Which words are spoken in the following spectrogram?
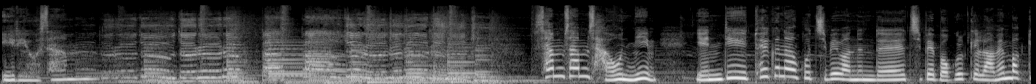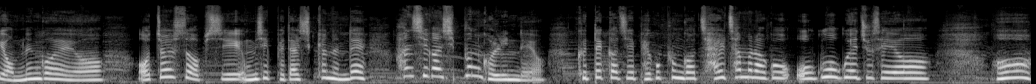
1253 3345님 옌디 퇴근하고 집에 왔는데 집에 먹을 게 라면밖에 없는 거예요. 어쩔 수 없이 음식 배달 시켰는데 1시간 10분 걸린대요. 그때까지 배고픈 거 잘 참으라고 오구오구 해주세요. 어,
